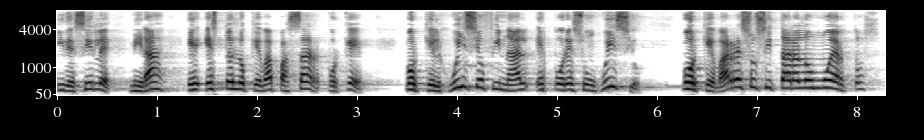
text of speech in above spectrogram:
Y decirle, mira, e, esto es lo que va a pasar. ¿Por qué? Porque el juicio final es por eso un juicio, porque va a resucitar a los muertos,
